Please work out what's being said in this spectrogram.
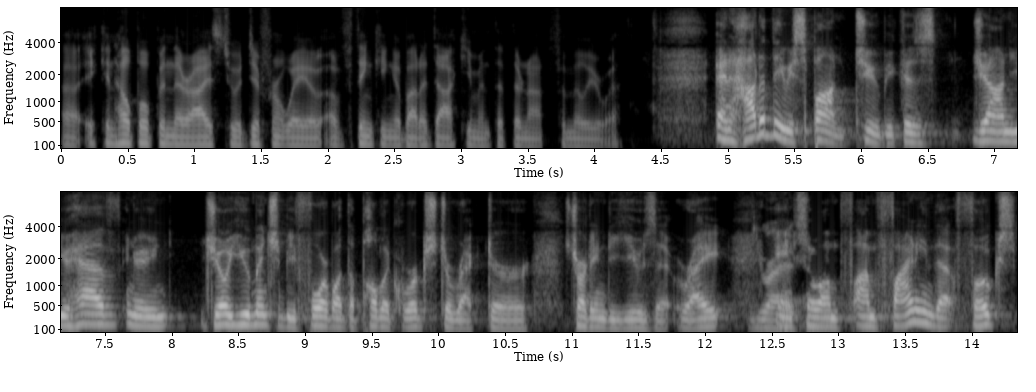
uh, it can help open their eyes to a different way of, of thinking about a document that they're not familiar with And how did they respond too? Because John, you have, you know, Joe, you mentioned before about the public works director starting to use it, right? Right. And so I'm I'm finding that folks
